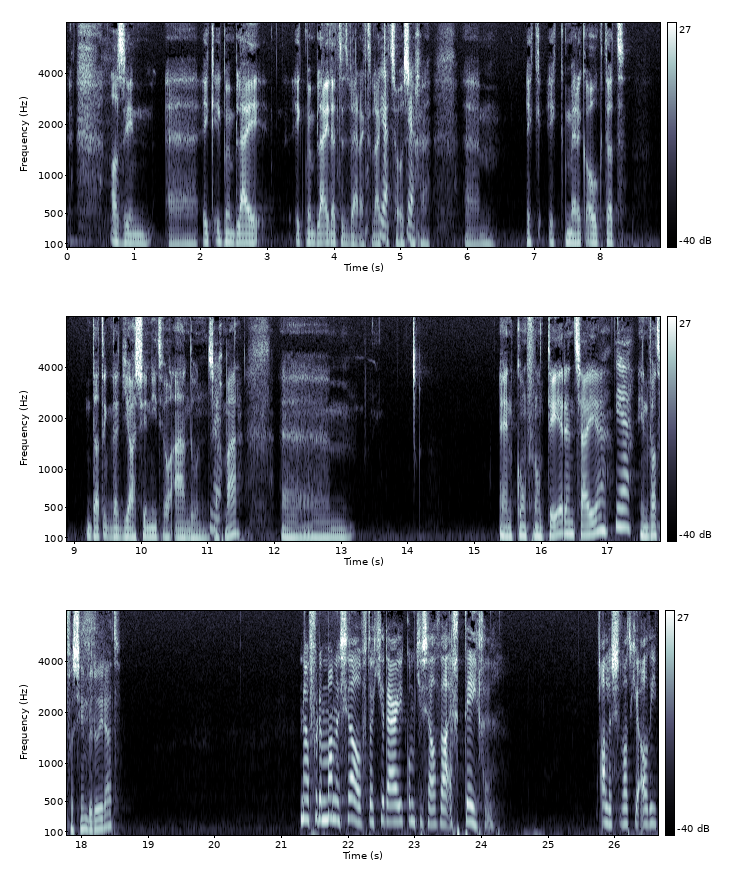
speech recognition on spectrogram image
Als in, eh, ik, ik, ben blij, ik ben blij dat het werkt, laat ik Ja, het zo ja. zeggen. Ehm, ik, ik merk ook dat, dat ik dat jasje niet wil aandoen, zeg maar. Ehm, en confronterend, zei je. Ja, In wat voor zin bedoel je dat? Nou, voor de mannen zelf, dat je daar, je komt jezelf wel echt tegen. Alles wat je al die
